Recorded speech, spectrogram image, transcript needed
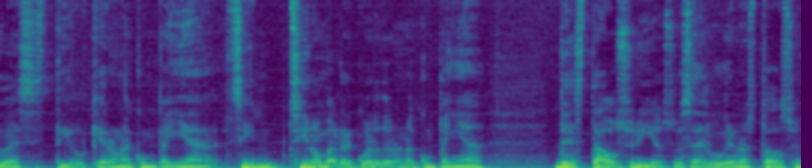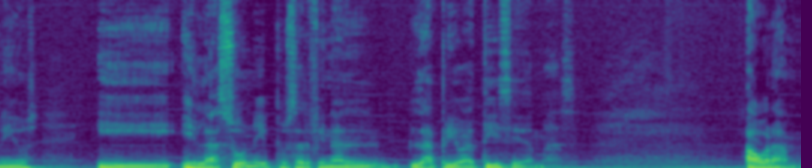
US Steel, que era una compañía, si, no mal recuerdo, era una compañía de Estados Unidos, o sea, del gobierno de Estados Unidos, y, y las une y pues al final la privatiza y demás. Ahora,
